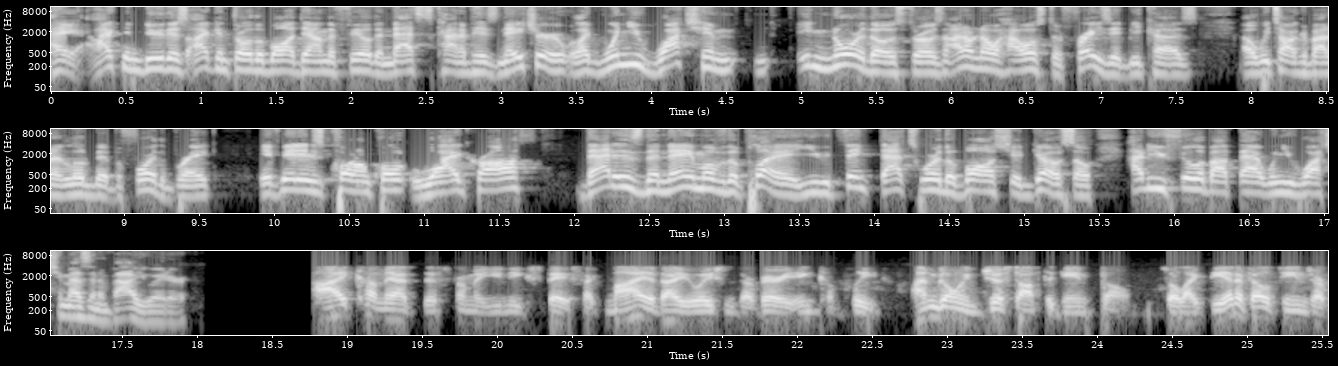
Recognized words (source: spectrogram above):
hey, I can do this. I can throw the ball down the field. And that's kind of his nature. Like when you watch him ignore those throws, I don't know how else to phrase it because uh, we talked about it a little bit before the break. If it is quote unquote wide cross, that is the name of the play. You think that's where the ball should go. So how do you feel about that when you watch him as an evaluator? I come at this from a unique space. Like my evaluations are very incomplete. I'm going just off the game film. So like the NFL teams are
